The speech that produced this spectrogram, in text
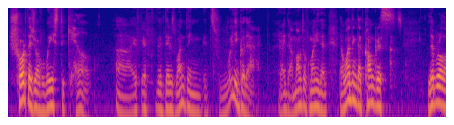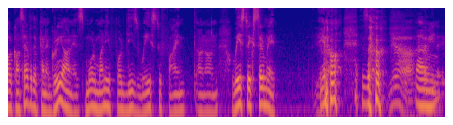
shortage of ways to kill. Uh, if, if if there is one thing it's really good at, right, the amount of money that the one thing that Congress liberal or conservative can agree on is more money for these ways to find on, on ways to exterminate yeah. you know? So yeah um, i mean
